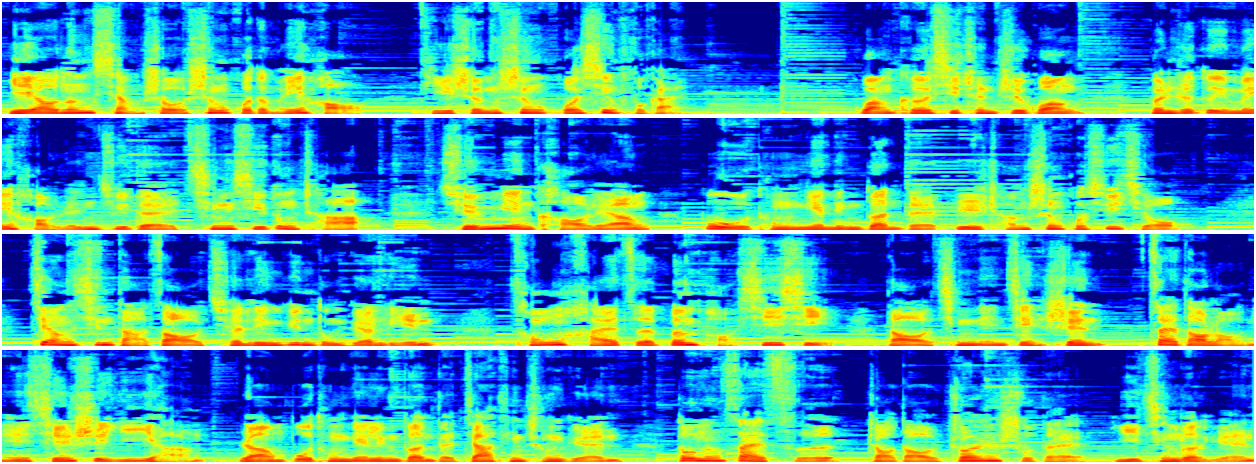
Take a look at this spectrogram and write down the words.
也要能享受生活的美好，提升生活幸福感。万科西城之光本着对美好人居的清晰洞察，全面考量不同年龄段的日常生活需求，匠心打造全龄运动园林。从孩子奔跑嬉戏到青年健身，再到老年闲适颐养，让不同年龄段的家庭成员都能在此找到专属的怡情乐园。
